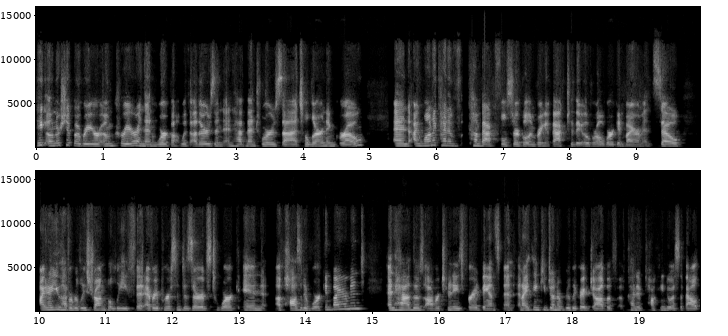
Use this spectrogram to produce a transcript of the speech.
take ownership over your own career and then work with others and, and have mentors uh, to learn and grow. And I want to kind of come back full circle and bring it back to the overall work environment. So I know you have a really strong belief that every person deserves to work in a positive work environment and have those opportunities for advancement. And I think you've done a really great job of, of kind of talking to us about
